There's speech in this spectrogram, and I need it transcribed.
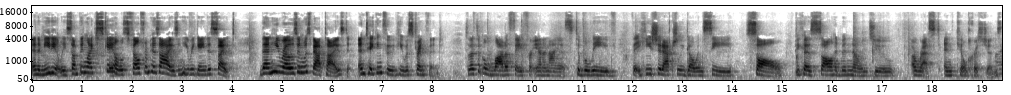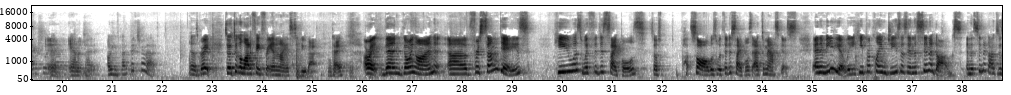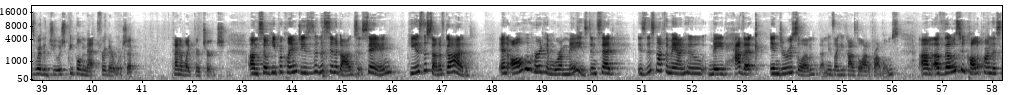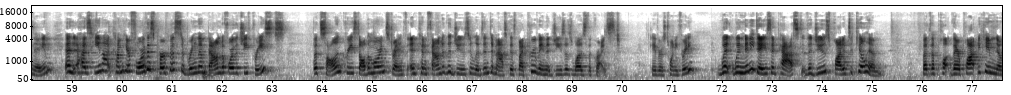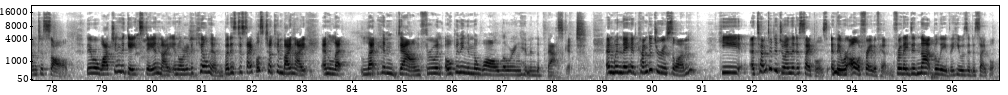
And immediately something like scales fell from his eyes, and he regained his sight. Then he rose and was baptized, and taking food, he was strengthened. So that took a lot of faith for Ananias to believe that he should actually go and see Saul, because Saul had been known to arrest and kill Christians. And, and oh, you've got a picture of that. That was great. So it took a lot of faith for Ananias to do that. Okay. All right. Then going on, uh, for some days, he was with the disciples, so Saul was with the disciples at Damascus. And immediately he proclaimed Jesus in the synagogues. And the synagogues is where the Jewish people met for their worship, kind of like their church. Um, so he proclaimed Jesus in the synagogues, saying, He is the Son of God. And all who heard him were amazed and said, Is this not the man who made havoc in Jerusalem? That means like he caused a lot of problems um, of those who called upon this name? And has he not come here for this purpose, to bring them bound before the chief priests? But Saul increased all the more in strength and confounded the Jews who lived in Damascus by proving that Jesus was the Christ. Okay, verse 23. When many days had passed, the Jews plotted to kill him, but the pl- their plot became known to Saul. They were watching the gates day and night in order to kill him. But his disciples took him by night and let let him down through an opening in the wall, lowering him in the basket. And when they had come to Jerusalem, he attempted to join the disciples, and they were all afraid of him, for they did not believe that he was a disciple.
